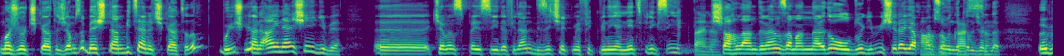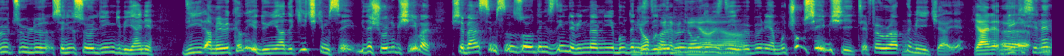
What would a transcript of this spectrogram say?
majör çıkartacağımıza beşten bir tane çıkartalım. Bu iş yani aynen şey gibi. Ee, Kevin Spacey ile filan dizi çekme fikrini yani Netflix'i ilk Aynen. şahlandıran zamanlarda olduğu gibi bir şeyler yapmak House zorunda kalacaklar. Öbür türlü senin söylediğin gibi yani değil Amerikalı ya dünyadaki hiç kimse bir de şöyle bir şey var. İşte ben Simpsons'ı oradan izleyeyim de bilmem niye buradan Yok izleyeyim bir öbürünü oradan ya. izleyeyim öbürünü yani bu çok şey bir şey teferruatlı bir hikaye. Yani bir Ee, kişinin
